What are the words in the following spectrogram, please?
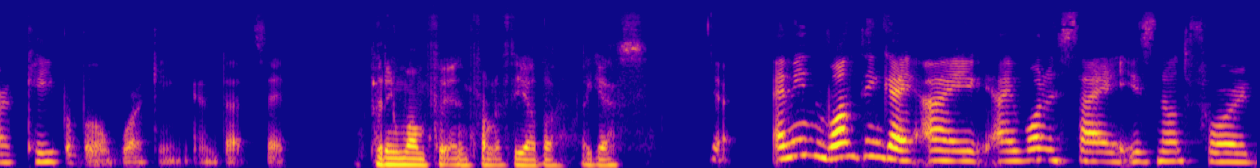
are capable of working and that's it. Putting one foot in front of the other i guess I mean, one thing I, I, I want to say is not for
